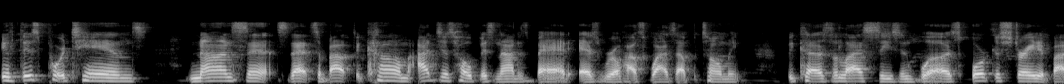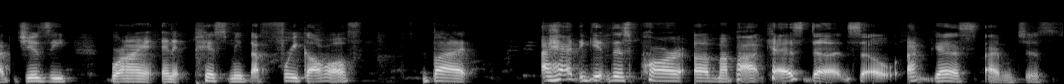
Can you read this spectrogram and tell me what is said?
if this portends nonsense that's about to come. I just hope it's not as bad as Real Housewives of Potomac because the last season was orchestrated by Jizzy Bryant and it pissed me the freak off. But I had to get this part of my podcast done. So I guess I'm just.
